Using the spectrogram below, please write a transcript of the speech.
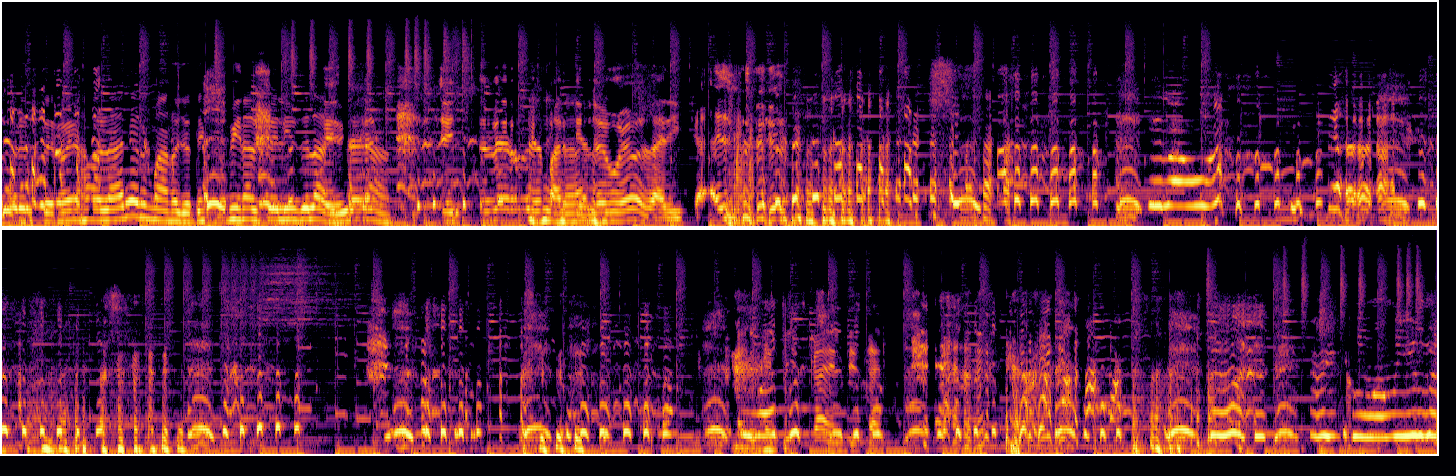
pero usted no deja hablar, hermano. Yo tengo un final feliz de la Biblia. Me repartió los huevos, marica. El abogado. El fiscal, el fiscal. Ay, como mierda,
